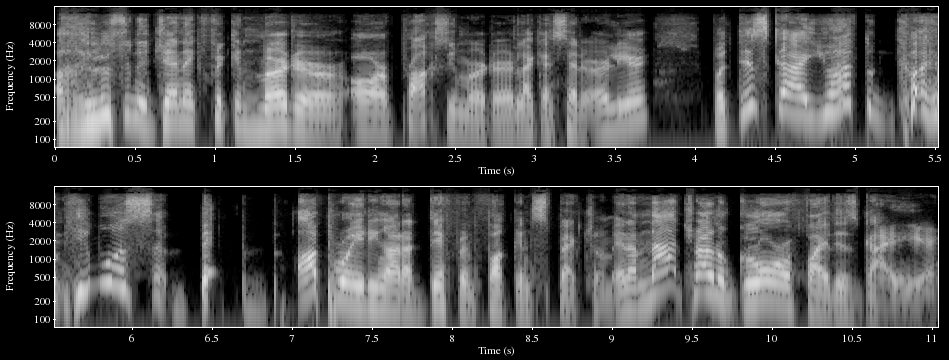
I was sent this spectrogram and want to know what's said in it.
a hallucinogenic freaking murderer or proxy murderer, like I said earlier. But this guy, you have to cut him. He was be- operating on a different fucking spectrum, and I'm not trying to glorify this guy here,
